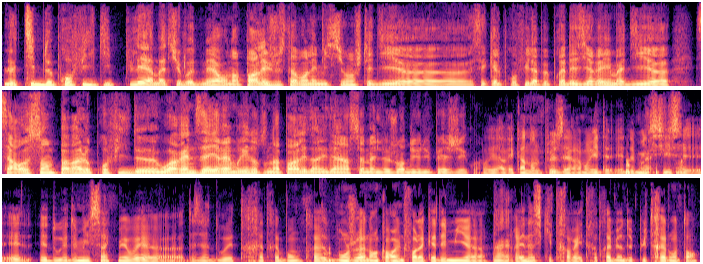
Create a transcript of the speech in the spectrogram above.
Le type de profil qui plaît à Mathieu Bodmer, on en parlait juste avant l'émission. Je t'ai dit, euh, c'est quel profil à peu près désiré? Il m'a dit, euh, ça ressemble pas mal au profil de Warren Zahir Emery dont on a parlé dans les dernières semaines, le joueur du, du PSG. Quoi. Oui, avec un an de plus, Emery et 2006 et, et, et Doué 2005. Mais oui, euh, Désiré Doué, très très bon, très bon jeune. Encore une fois, l'académie euh, Ouais. rennaise qui travaille très très bien depuis très longtemps.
